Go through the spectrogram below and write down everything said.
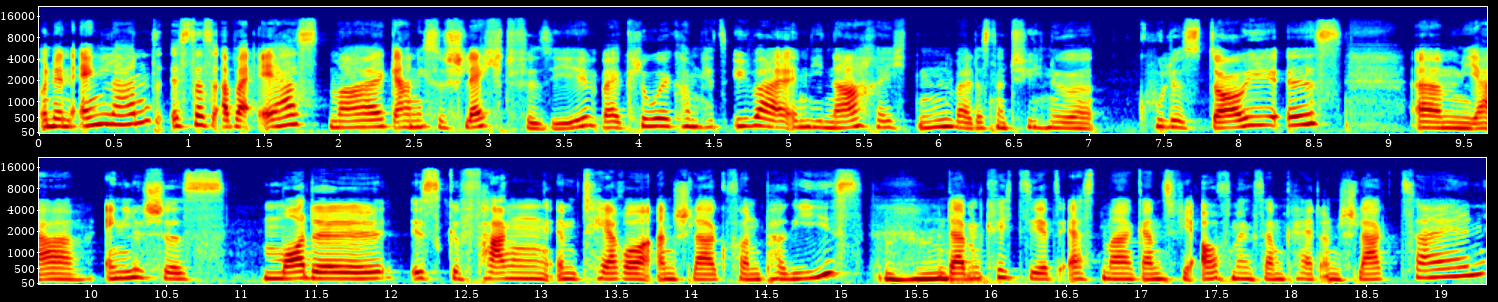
Und in England ist das aber erstmal gar nicht so schlecht für sie, weil Chloe kommt jetzt überall in die Nachrichten, weil das natürlich eine coole Story ist. Ähm, ja, englisches Model ist gefangen im Terroranschlag von Paris. Mhm. Und damit kriegt sie jetzt erstmal ganz viel Aufmerksamkeit und Schlagzeilen.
